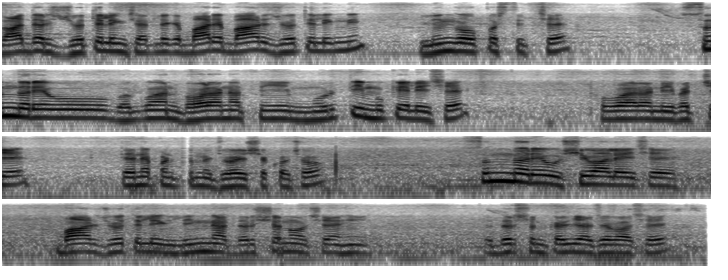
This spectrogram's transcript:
દ્વાદશ જ્યોતિર્લિંગ છે. એટલે કે બારે બાર જ્યોતિર્લિંગની લિંગો ઉપસ્થિત છે. સુંદર એવું ભગવાન ભોળાનાથની મૂર્તિ મૂકેલી છે. ફુવારાની વચ્ચે. તેને પણ તમે જોઈ શકો છો. સુંદર એવું શિવાલય છે. બાર જ્યોતિર્લિંગ લિંગના દર્શનો છે અહીં. દર્શન કર્યા જેવા છે.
